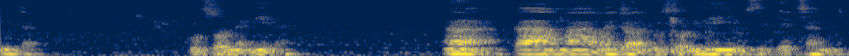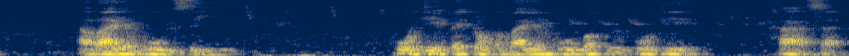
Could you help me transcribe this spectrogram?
รู้จัก กุศลอันนี้นะอ่ากามมาวจรกุศลมีอยู่สิบเอ็ดชั้น อบายภูมิสี่ผู้ที่ไปตกอบายภูมิก็คือผู้ที่ ฆ่าสัตว์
